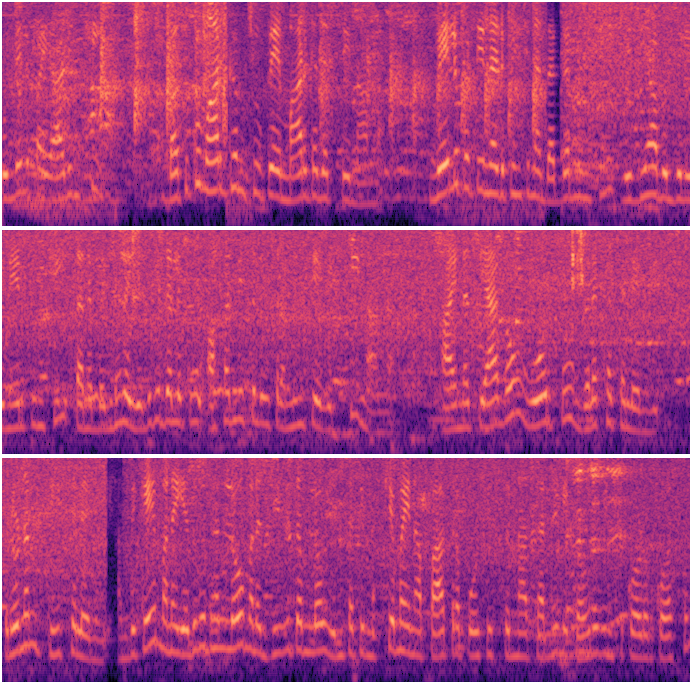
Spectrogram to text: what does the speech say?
గుండెలపై ఆడించి బతుకు మార్గం చూపే మార్గదర్శి నాన్న. వేలుపట్టి నడిపించిన దగ్గర నుంచి విద్యాబుద్ధులు నేర్పించి తన బిడ్డల ఎదుగుదలకు అహర్నిశలు శ్రమించే వ్యక్తి నాన్న. ఆయన త్యాగం ఓర్పు వెలకట్టలేనివి రుణం తీర్చలేనివి. అందుకే మన ఎదుగుదలలో మన జీవితంలో ఇంతటి ముఖ్యమైన పాత్ర పోషిస్తున్న తల్లిని గౌరవించుకోవడం కోసం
